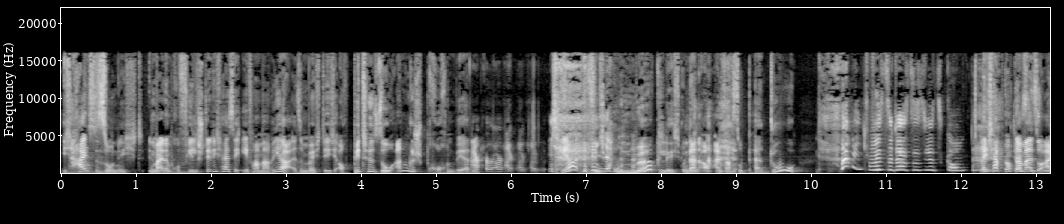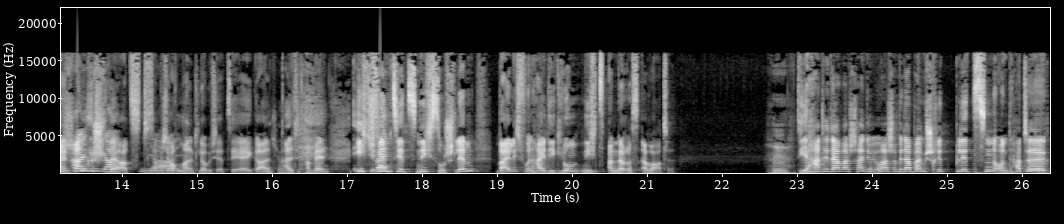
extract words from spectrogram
Ich heiße so nicht. In meinem Profil steht, ich heiße Eva Maria, also möchte ich auch bitte so angesprochen werden. Ja, das finde ich unmöglich. Und dann auch einfach so per Du. Ich wusste, dass das jetzt kommt. Ich habe doch da Das mal ist so einen scheißegal. angeschwärzt. Das Ja, habe ich auch mal, glaube ich, erzählt. Ja, egal, alte Kamellen. Ich, Ich finde es jetzt nicht so schlimm, weil ich von Heidi Klum nichts anderes erwarte. Hm. Die hatte da wahrscheinlich, die war schon wieder beim Schrittblitzen und hatte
